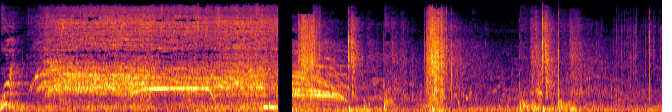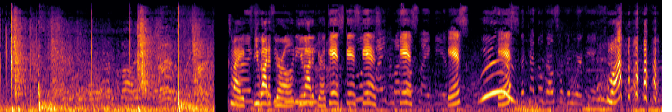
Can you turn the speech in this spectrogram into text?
one. Mike, you got it, girl. You got it, girl. Kiss, kiss, kiss, Find kiss, kiss. Woo! Kiss. The kettlebells have been working. What?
